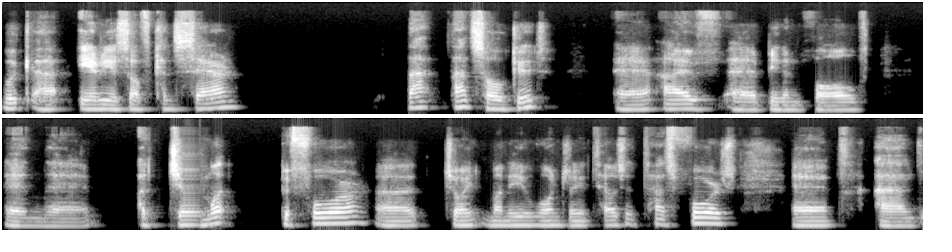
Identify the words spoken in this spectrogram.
look at areas of concern. That that's all good. Uh, I've uh, been involved in uh, a JMLIT before, uh, Joint Money Laundering Intelligence Task Force. Uh, and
